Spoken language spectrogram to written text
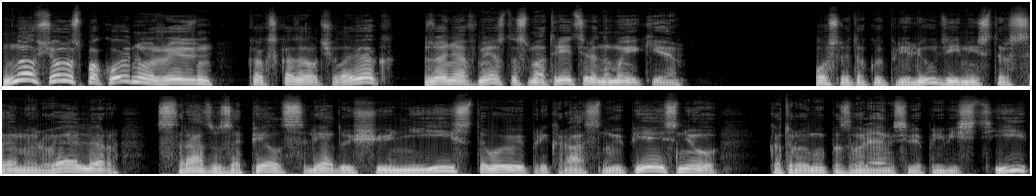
«Но все за спокойную жизнь», как сказал человек, заняв место смотрителя на маяке. После такой прелюдии мистер Сэмюэл Веллер сразу запел следующую неистовую и прекрасную песню, которую мы позволяем себе привести,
